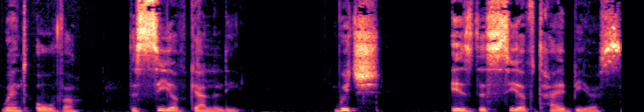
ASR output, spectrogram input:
went over the Sea of Galilee, which is the Sea of Tiberias.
